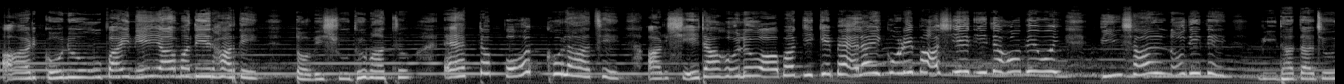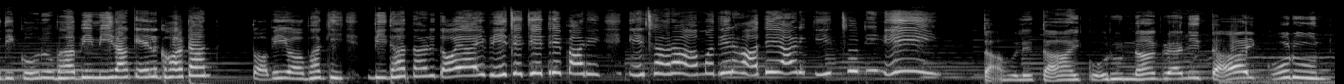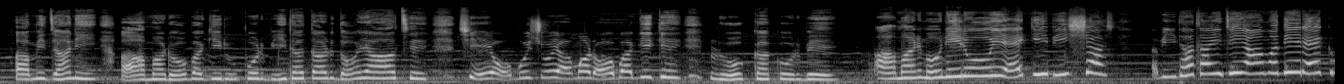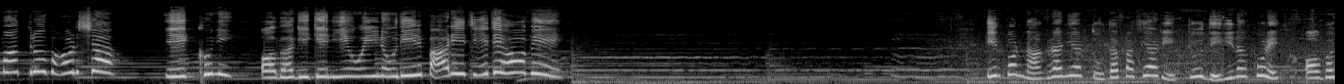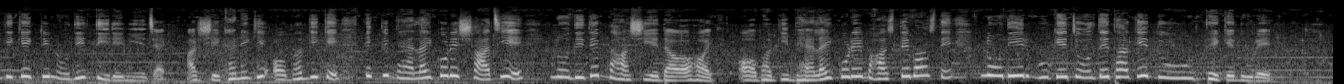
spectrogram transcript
আর কোনো উপায় নেই আমাদের হাতে। তবে শুধুমাত্র একটা পথ খোলা আছে, আর সেটা হলো অভাগীকে ভেলাই করে ভাসিয়ে দিতে হবে ওই বিশাল নদীতে। বিধাতা যদি কোনোভাবে মিরাকেল ঘটান, তবে অভাগী বিধাতার দয়ায় বেঁচে যেতে পারে। এছাড়া আমাদের হাতে আর কিচ্ছুটি নেই। তাহলে তাই করুন নাগরানী তাই করুন। আমি জানি আমার অবাগীর উপর বিধাতার দয়া আছে, সে অবশ্যই আমার অবাগীকে রক্ষা করবে। আমার মনের ওই একই বিশ্বাস, বিধাতাই যে আমাদের একমাত্র ভরসা। এক্ষুনি অভাগীকে নিয়ে ওই নদীর পাড়ে যেতে হবে। এরপর নাগরানি আর তোতা পাখি আর একটু দেরি না করে অভাগীকে একটি নদীর তীরে নিয়ে যায়। আর সেখানে গিয়ে অভাগীকে একটি ভেলাই করে সাজিয়ে নদীতে ভাসিয়ে দেওয়া হয়। অভাগী ভেলাই করে ভাসতে ভাসতে নদীর বুকে চলতে থাকে দূর থেকে দূরে।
